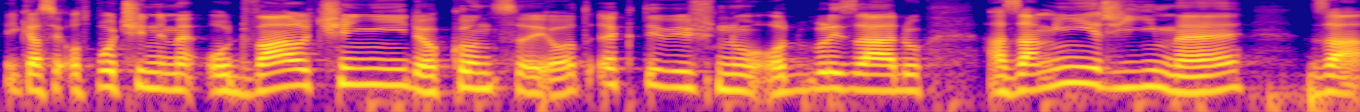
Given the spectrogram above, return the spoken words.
teďka si odpočineme od válčení, dokonce i od Activisionu, od Blizzardu a zamíříme za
